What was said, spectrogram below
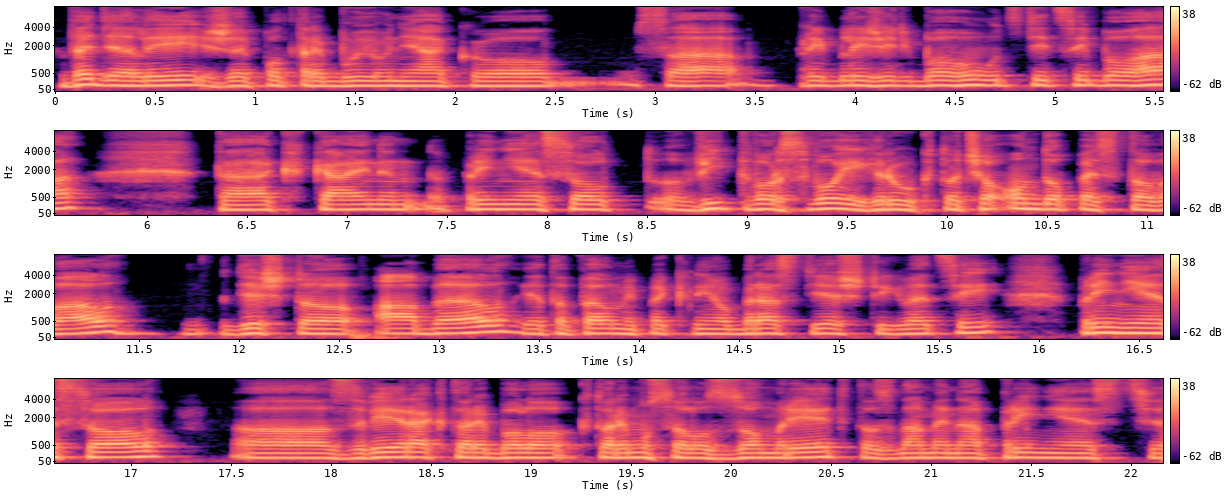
vedeli, že potrebujú nejako sa priblížiť k Bohu, uctiť si Boha, tak Kain priniesol výtvor svojich rúk, to, čo on dopestoval, kdežto Abel, je to veľmi pekný obraz tiež tých vecí, priniesol zviera, ktoré, bolo, ktoré muselo zomrieť, to znamená priniesť uh,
